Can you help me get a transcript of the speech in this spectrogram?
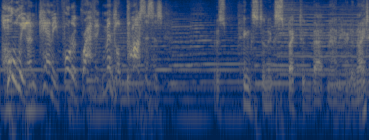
Holy uncanny photographic mental processes. Miss Pinkston expected Batman here tonight.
